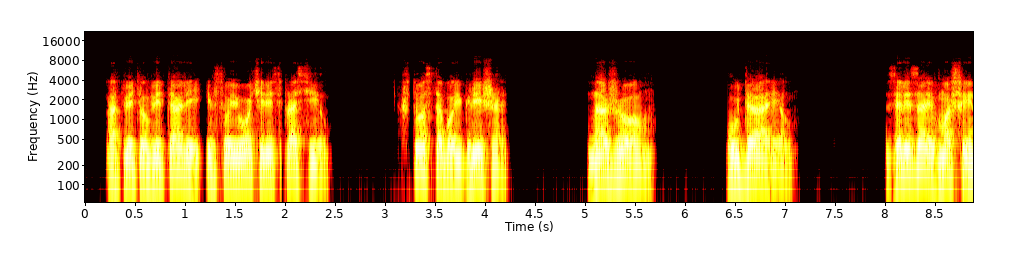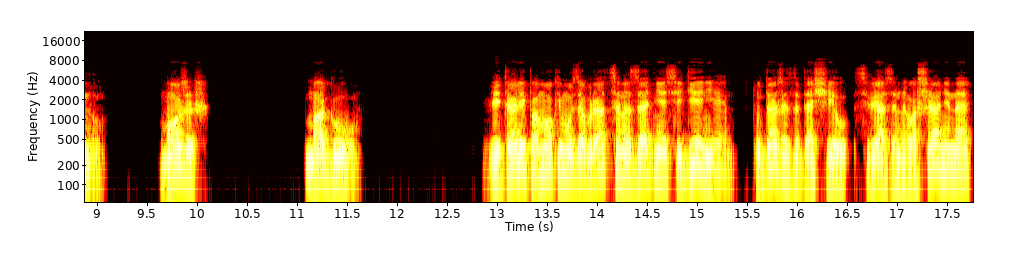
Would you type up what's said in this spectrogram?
— ответил Виталий и в свою очередь спросил. «Что с тобой, Гриша?» «Ножом». «Ударил». Залезай в машину. Можешь? Могу. Виталий помог ему забраться на заднее сиденье, туда же затащил связанного Шанина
